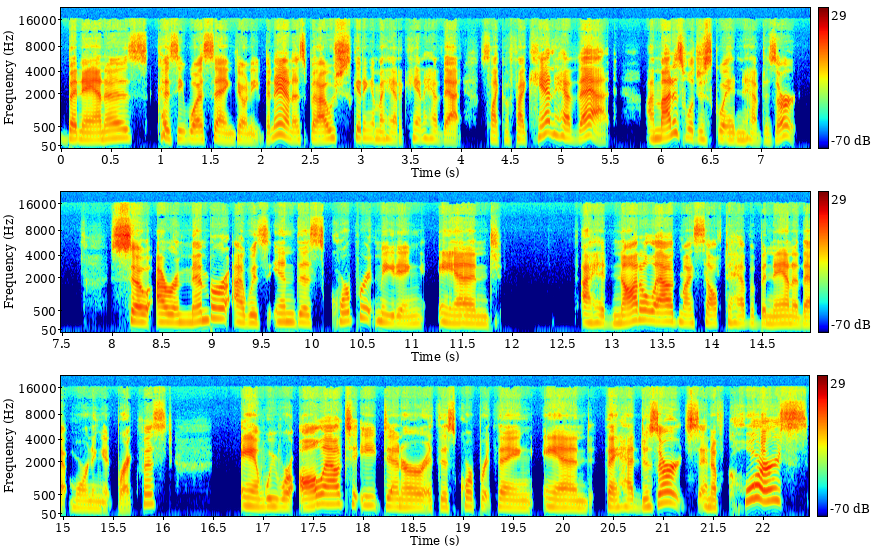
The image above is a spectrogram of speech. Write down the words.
bananas because he was saying don't eat bananas but i was just getting in my head i can't have that. It's like if i can't have that i might as well just go ahead and have dessert. So i remember i was in this corporate meeting and i had not allowed myself to have a banana that morning at breakfast and we were all out to eat dinner at this corporate thing and they had desserts and of course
